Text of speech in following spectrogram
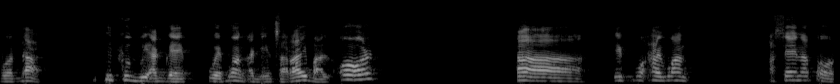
for that. It could be a we- weapon against a rival or uh if i want a senator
